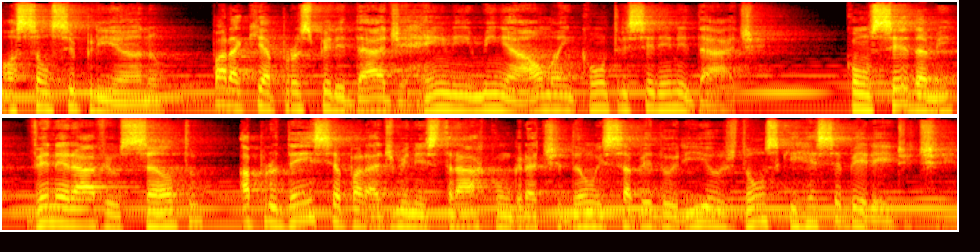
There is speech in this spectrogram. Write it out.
ó São Cipriano, para que a prosperidade reine e minha alma encontre serenidade. Conceda-me, venerável santo, a prudência para administrar com gratidão e sabedoria os dons que receberei de ti.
